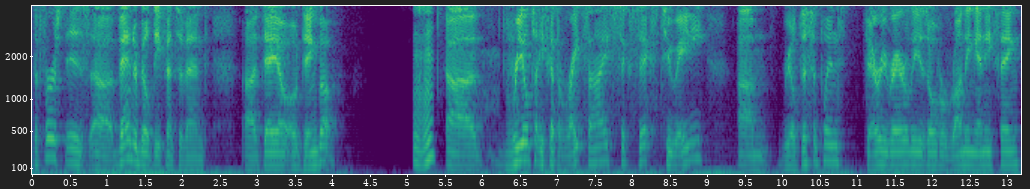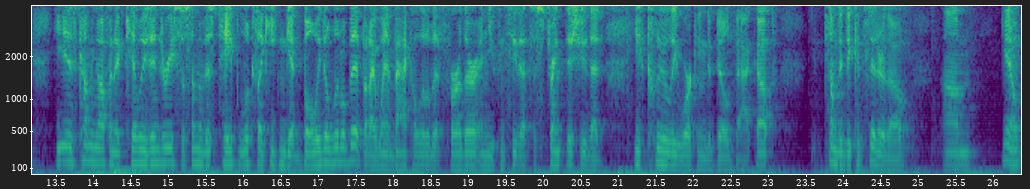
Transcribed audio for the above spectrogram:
The first is uh, Vanderbilt defensive end uh, Dayo Odeyingbo. Mm-hmm. Uh, real, t- he's got the right size, 6'6", 280. Um, real disciplined. Very rarely is overrunning anything. He is coming off an Achilles injury, so some of his tape looks like he can get bullied a little bit. But I went back a little bit further, and you can see that's a strength issue that he's clearly working to build back up. Something to consider, though. Um, you know,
